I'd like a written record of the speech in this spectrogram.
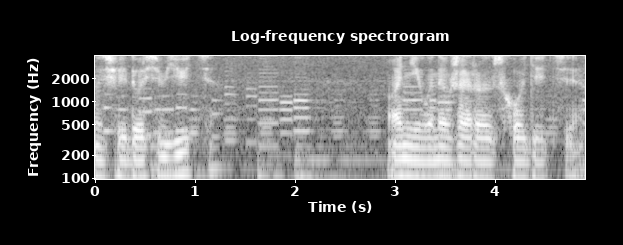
Вони ще й досі б'ються. А ні, вони вже розходяться.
